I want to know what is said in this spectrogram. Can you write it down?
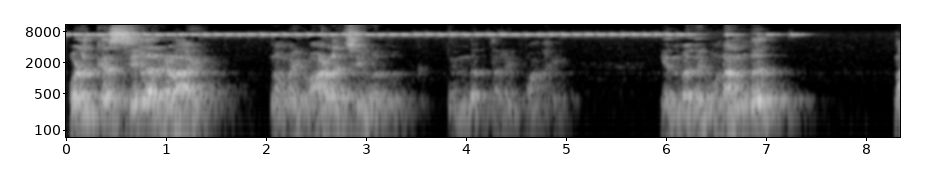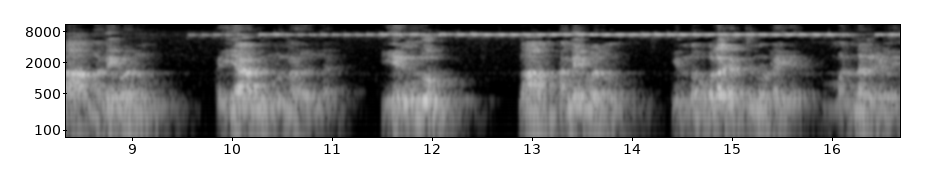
ஒழுக்க சீலர்களாய் நம்மை வாழச் செய்வது இந்த தலைப்பாகை என்பதை உணர்ந்து நாம் அனைவரும் ஐயாவின் முன்னால் அல்ல எங்கும் நாம் அனைவரும் இந்த உலகத்தினுடைய மன்னர்களே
